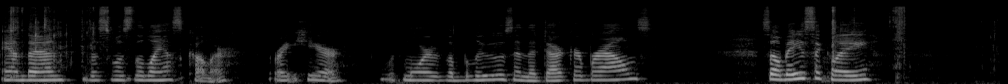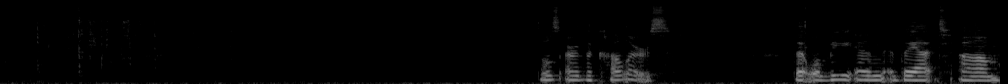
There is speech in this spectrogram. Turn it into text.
And then this was the last color right here with more of the blues and the darker browns. So basically, those are the colors that will be in that um,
